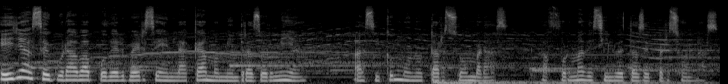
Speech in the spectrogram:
Ella aseguraba poder verse en la cama mientras dormía así como notar sombras a forma de siluetas de personas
